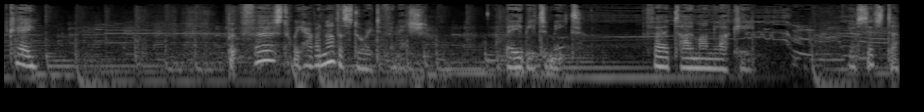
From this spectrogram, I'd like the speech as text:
Okay. But first, we have another story to finish. Baby to meet. Third time unlucky. Your sister,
